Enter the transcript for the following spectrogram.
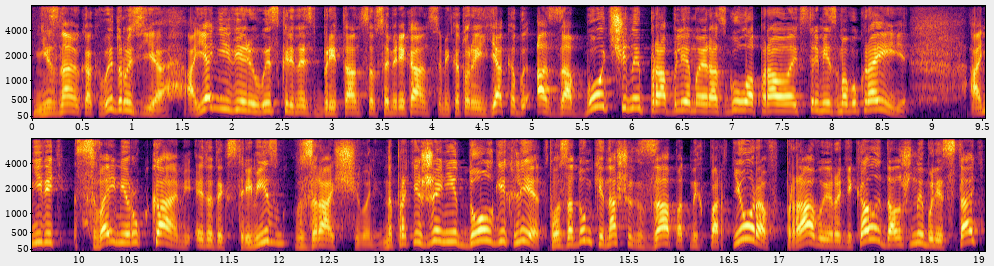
Не знаю, как вы, друзья, а я не верю в искренность британцев с американцами, которые якобы озабочены проблемой разгула правого экстремизма в Украине. Они ведь своими руками этот экстремизм взращивали на протяжении долгих лет. По задумке наших западных партнеров, правые радикалы должны были стать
